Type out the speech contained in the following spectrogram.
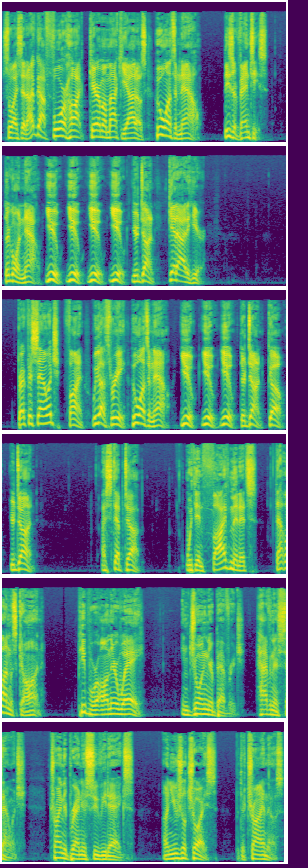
So I said, I've got four hot caramel macchiatos. Who wants them now? These are ventis. They're going now. You, you, you, you. You're done. Get out of here. Breakfast sandwich? Fine. We got three. Who wants them now? You, you, you. They're done. Go. You're done. I stepped up. Within five minutes, that line was gone. People were on their way, enjoying their beverage, having their sandwich, trying the brand new sous vide eggs. Unusual choice, but they're trying those.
